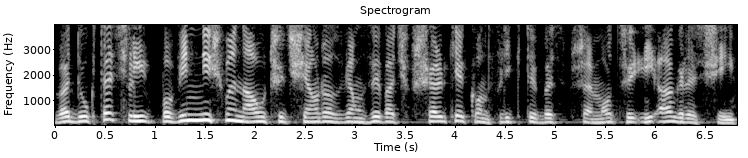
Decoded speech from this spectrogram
Według Tesli powinniśmy nauczyć się rozwiązywać wszelkie konflikty bez przemocy i agresji.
